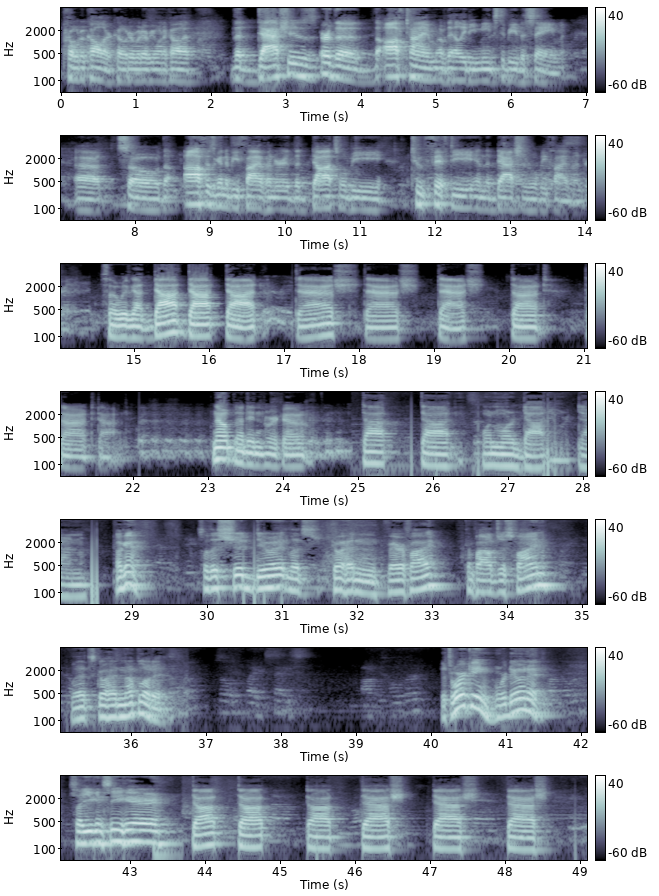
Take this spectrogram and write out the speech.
protocol or code or whatever you want to call it. The dashes or the the off time of the LED needs to be the same. Uh, so the off is going to be 500, the dots will be 250, and the dashes will be 500. So we've got dot, dot, dot, dash, dash, dash, dot, dot, dot. Nope, that didn't work out. Dot, dot, one more dot, and we're done. Okay, so this should do it. Let's go ahead and verify. Compiled just fine. Let's go ahead and upload it. It's working. We're doing it. So you can see here dot dot dot dash dash dash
